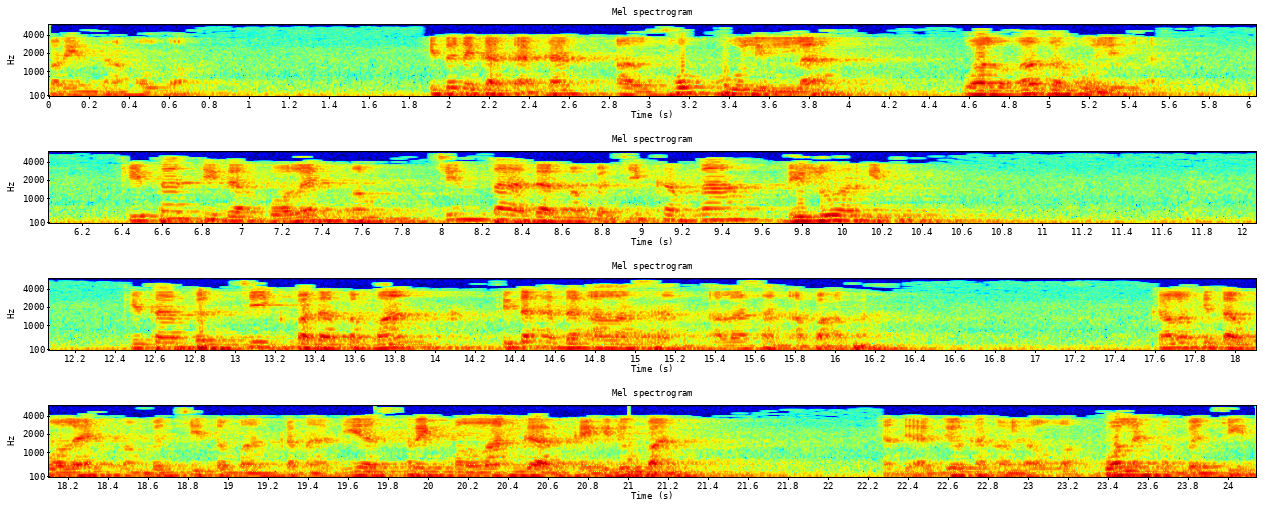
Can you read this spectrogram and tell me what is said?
perintah Allah. Itu dikatakan al-hubbu lillah wal ghadabu kita tidak boleh mencinta dan membenci karena di luar itu. Kita benci kepada teman tidak ada alasan, alasan apa-apa. Kalau kita boleh membenci teman karena dia sering melanggar kehidupan yang dianjurkan oleh Allah, boleh membenci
